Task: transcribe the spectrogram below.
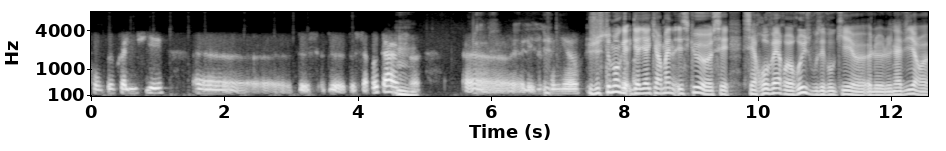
qu'on peut qualifier de, de, de, sabotage. Mhm. Euh, les Ukrainiens. Justement, Galia Kerman, est-ce que euh, ces, ces, revers euh, russes, vous évoquiez le, navire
